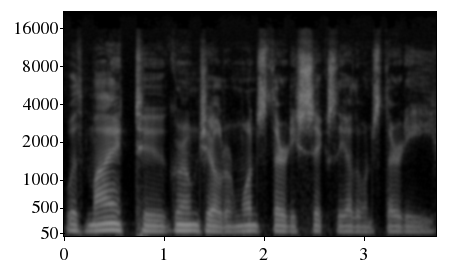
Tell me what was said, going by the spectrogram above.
With my two grown children, one's thirty six, the other one's thirty.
